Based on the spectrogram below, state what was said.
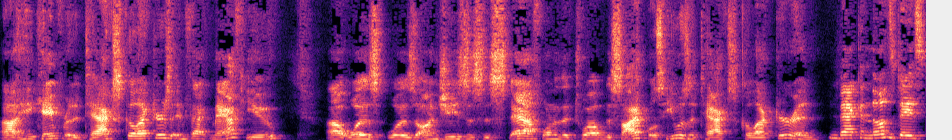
uh, he came for the tax collectors. In fact, Matthew uh, was was on Jesus' staff, one of the twelve disciples. He was a tax collector, and Back in those days,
